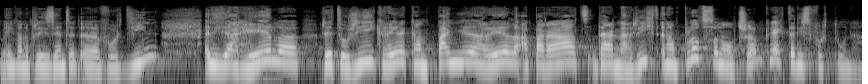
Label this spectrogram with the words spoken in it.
een van de presidenten uh, voordien. En die daar hele retoriek, haar hele campagne, haar hele apparaat daarnaar richt. En dan plots Donald Trump krijgt, dat is Fortuna.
